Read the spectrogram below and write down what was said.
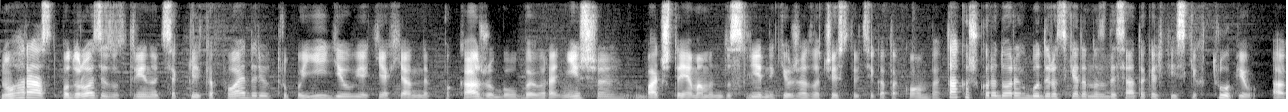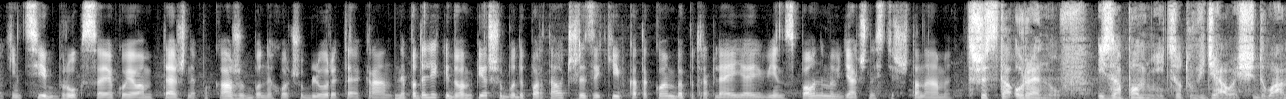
Ну гаразд, по дорозі зустрінуться кілька флайдерів, трупоїдів, яких я не покажу, бо вбив раніше. Бачите, я мамин дослідник і вже зачистив ці катакомби. Також в коридорах буде розкидано з десяток ельфійських трупів, а в кінці Брукса, яку я вам теж не покажу, бо не хочу блюрити екран. Неподалік від вампірши буде портал, через який в катакомби потрапляє я і він з повними вдячності штанами. 300 orenów. I zapomnij, co tu widziałeś, Dłan.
